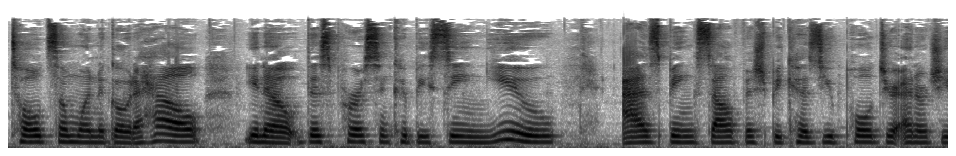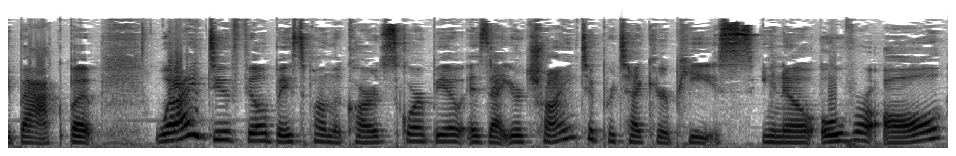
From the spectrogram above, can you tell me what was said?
told someone to go to hell, you know, this person could be seeing you as being selfish because you pulled your energy back. But what I do feel based upon the card Scorpio is that you're trying to protect your peace. You know, overall,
